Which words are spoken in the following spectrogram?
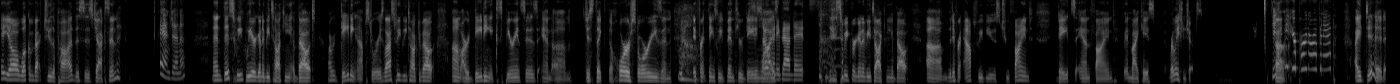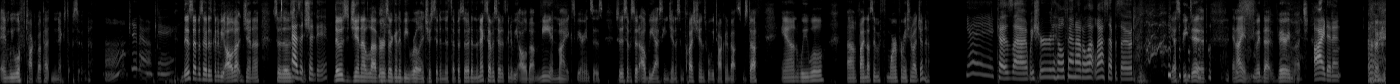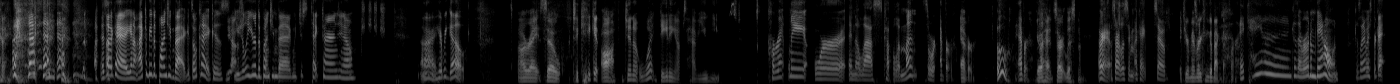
Hey, y'all, welcome back to the pod. This is Jackson. And Jenna. And this week we are going to be talking about our dating app stories. Last week we talked about um, our dating experiences and um, just like the horror stories and different things we've been through dating so wise. many bad dates. this week we're going to be talking about um, the different apps we've used to find dates and find, in my case, relationships. Did Uh, you meet your partner off an app? I did, and we will talk about that next episode. Okay, okay. This episode is going to be all about Jenna. So those As it should be. those Jenna lovers are going to be real interested in this episode. And the next episode is going to be all about me and my experiences. So this episode, I'll be asking Jenna some questions. We'll be talking about some stuff, and we will um, find out some more information about Jenna. Yay. Because uh, we sure the hell found out a lot last episode. Yes, we did, and I enjoyed that very much. I didn't. Oh, All right. it's okay. You know, I could be the punching bag. It's okay because Yeah. usually you're the punching bag. We just take turns, you know. All right, here we go. All right. So to kick it off, Jenna, what dating apps have you used Currently, or in the last couple of months, or ever? ever? Oh, ever. Go ahead, start listing them. All right, I'll start listening. Okay, so If your memory can go back that far. It can, because I wrote them down. Because I always forget.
